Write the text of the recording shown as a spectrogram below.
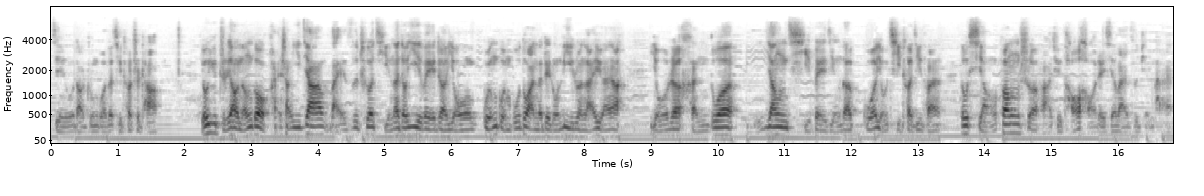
进入到中国的汽车市场。由于只要能够攀上一家外资车企，那就意味着有滚滚不断的这种利润来源啊！有着很多央企背景的国有汽车集团都想方设法去讨好这些外资品牌，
